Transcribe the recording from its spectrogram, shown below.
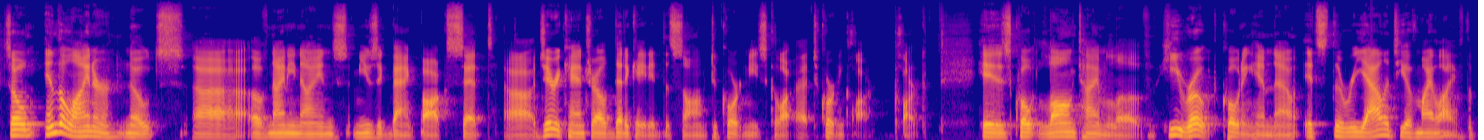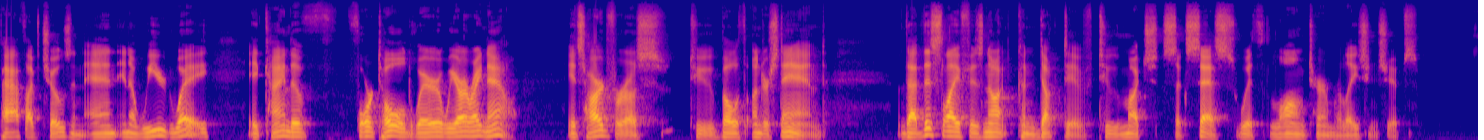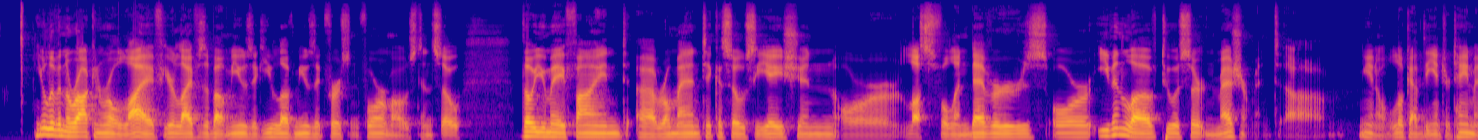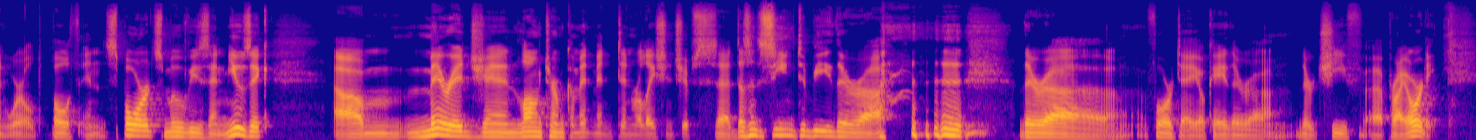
So, in the liner notes uh, of 99's Music Bank box set, uh, Jerry Cantrell dedicated the song to Courtney's uh, to Courtney Clark, Clarke, his quote longtime love. He wrote, quoting him now, "It's the reality of my life, the path I've chosen, and in a weird way, it kind of foretold where we are right now. It's hard for us to both understand." That this life is not conductive to much success with long term relationships you live in the rock and roll life. Your life is about music. You love music first and foremost. And so, though you may find romantic association or lustful endeavors or even love to a certain measurement, uh, you know, look at the entertainment world, both in sports, movies, and music. Um, marriage and long-term commitment in relationships uh, doesn't seem to be their uh, their uh, forte. Okay, their uh, their chief uh, priority.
